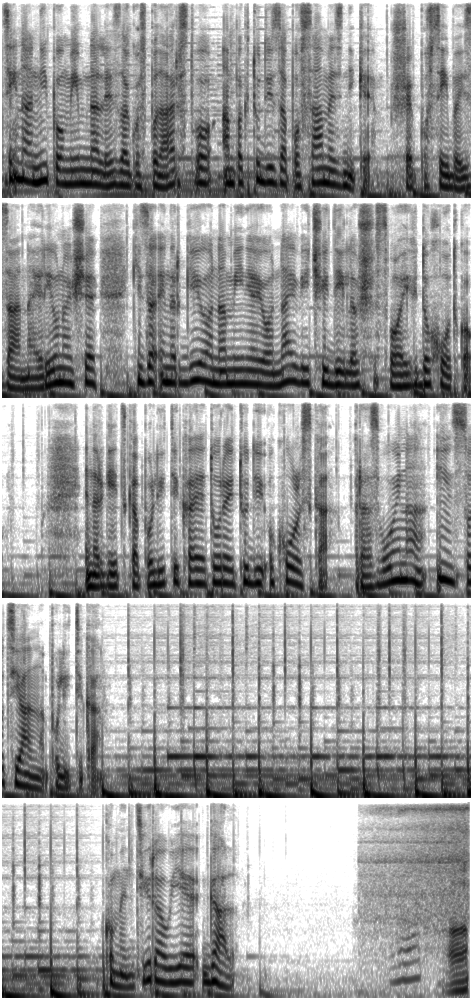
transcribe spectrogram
Cena ni pomembna le za gospodarstvo, ampak tudi za posameznike, še posebej za najrevnejše, ki za energijo namenjajo največji delež svojih dohodkov. Energetska politika je torej tudi okoljska, razvojna in socialna politika. Komentiral je Gal. Oh.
